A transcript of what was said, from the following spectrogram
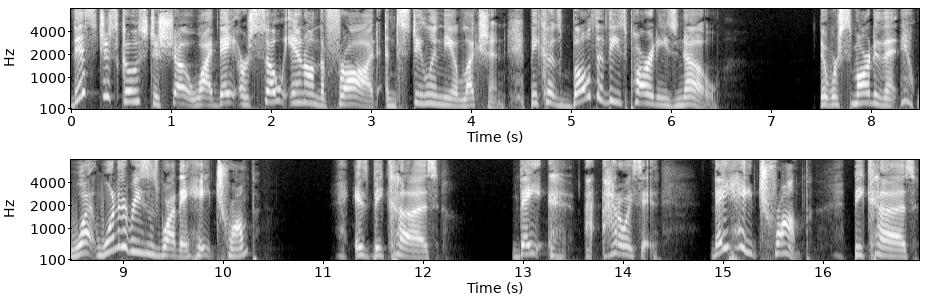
This just goes to show why they are so in on the fraud and stealing the election because both of these parties know that we're smarter than what. One of the reasons why they hate Trump is because they. How do I say? It? They hate Trump because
